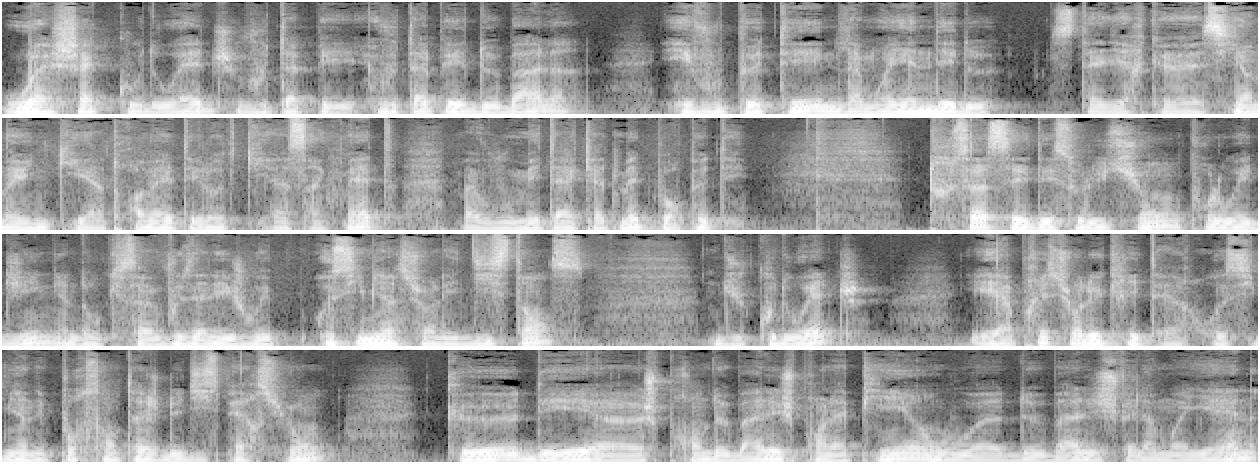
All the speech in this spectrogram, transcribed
Ou à chaque coup de wedge, vous tapez, vous tapez deux balles et vous petez la moyenne des deux. C'est-à-dire que s'il y en a une qui est à 3 mètres et l'autre qui est à 5 mètres, bah, vous vous mettez à 4 mètres pour peter. Tout ça, c'est des solutions pour le wedging. Donc, vous allez jouer aussi bien sur les distances du coup de wedge et après sur les critères, aussi bien des pourcentages de dispersion que des euh, je prends deux balles et je prends la pire ou euh, deux balles et je fais la moyenne.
